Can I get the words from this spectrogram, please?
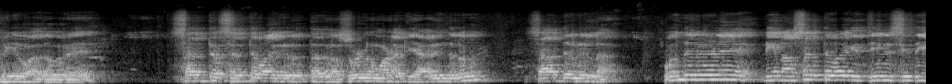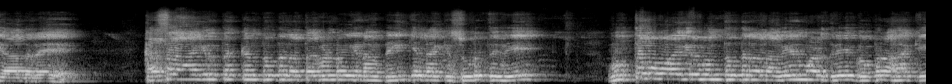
ಪ್ರಿಯವಾದವರೇ, ಸತ್ಯ ಸತ್ಯವಾಗಿರುತ್ತೆ ಅದನ್ನ ಸುಳ್ಳು ಮಾಡಕ್ಕೆ ಯಾರಿಂದಲೂ ಸಾಧ್ಯವಿಲ್ಲ. ಒಂದು ವೇಳೆ ನೀನು ಅಸತ್ಯವಾಗಿ ಜೀವಿಸಿದೆಯಾದರೆ ಕಸ ಆಗಿರ್ತಕ್ಕಂಥದ್ದನ್ನ ತಗೊಂಡೋಗಿ ನಾವು ಬೆಂಕಿಯಲ್ಲಿ ಹಾಕಿ ಸುಡುತ್ತೀವಿ, ಉತ್ತಮವಾಗಿರುವಂಥದ್ದನ್ನ ನಾವೇನ್ ಮಾಡ್ತೀವಿ ಗೊಬ್ಬರ ಹಾಕಿ,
